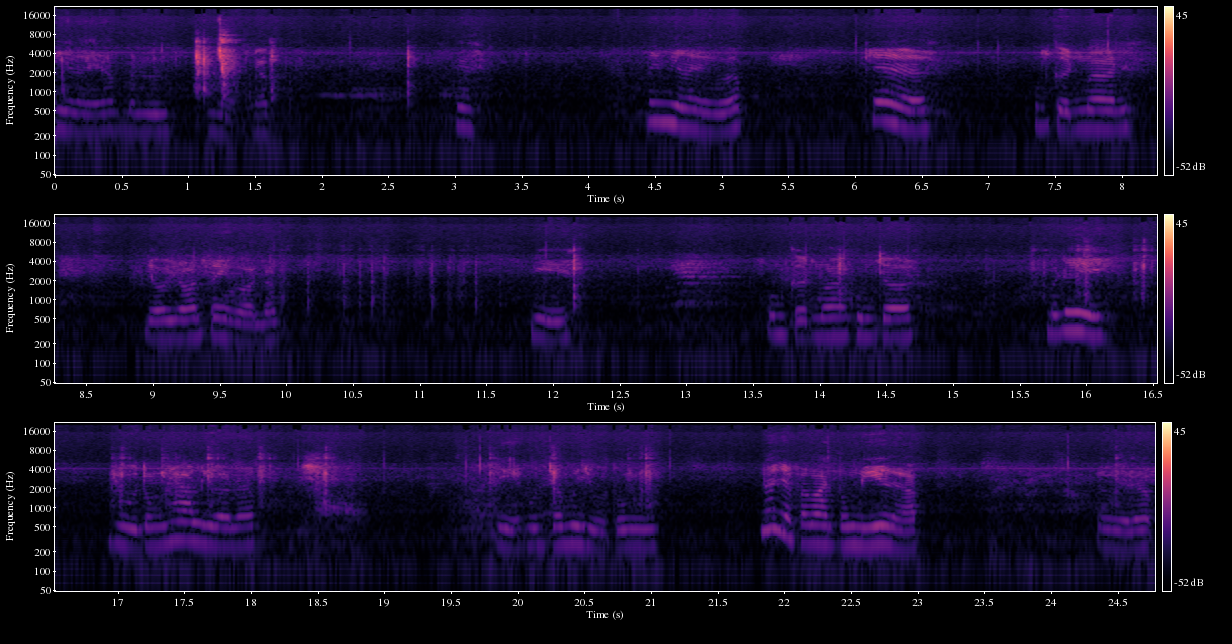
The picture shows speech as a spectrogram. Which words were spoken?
มีอะไรนะ มันแหลกครับ ไม่มีอะไรหรอกครับ แค่คุณเกิดมา เดี๋ยวย้อนไปก่อนนะนี่ คุณเกิดมาคุณจะไม่ได้อยู่ตรงท่าเรือนะครับ จะมาอยู่ตรง น่าจะประมาณตรงนี้แหละครับ เออครับ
